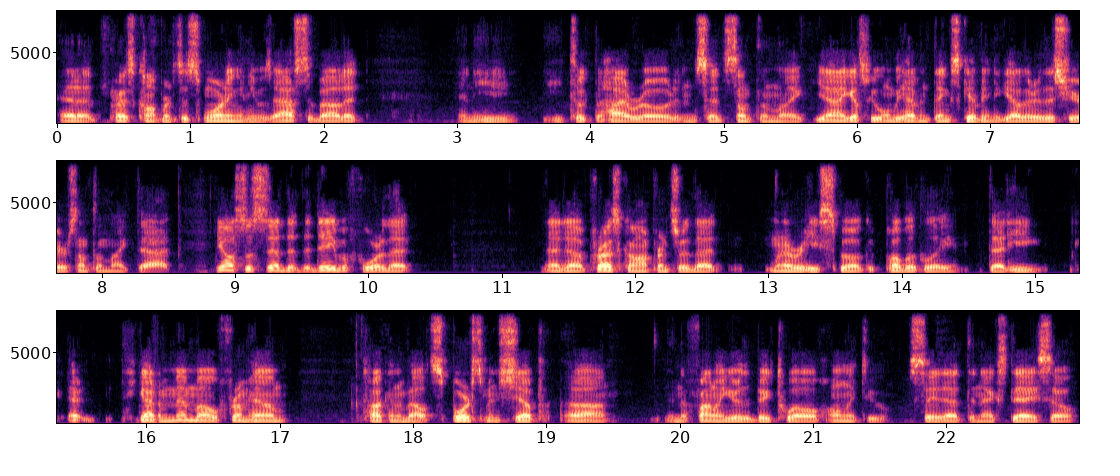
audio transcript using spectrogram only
had a press conference this morning, and he was asked about it, and he he took the high road and said something like, "Yeah, I guess we won't be having Thanksgiving together this year," or something like that. He also said that the day before that that uh, press conference or that whenever he spoke publicly that he he got a memo from him talking about sportsmanship uh, in the final year of the Big 12, only to say that the next day. So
